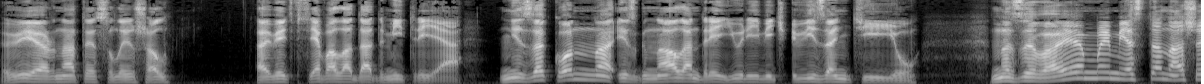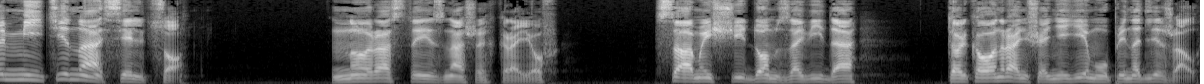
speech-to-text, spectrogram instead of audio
Верно ты слышал. А ведь все волода Дмитрия незаконно изгнал Андрей Юрьевич Византию. Называем мы место наше Митина сельцо. Но раз ты из наших краев, сам ищи дом Завида, только он раньше не ему принадлежал.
